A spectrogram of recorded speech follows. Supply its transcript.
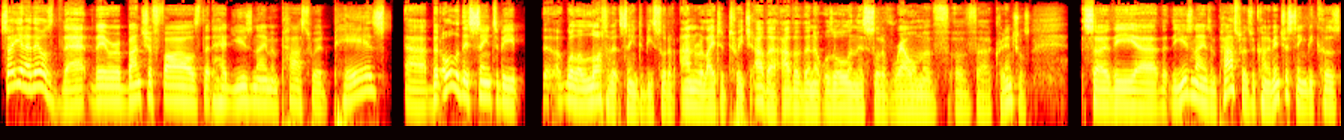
So you know there was that. There were a bunch of files that had username and password pairs, uh, but all of this seemed to be uh, well, a lot of it seemed to be sort of unrelated to each other, other than it was all in this sort of realm of of uh, credentials. So the, uh, the the usernames and passwords were kind of interesting because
